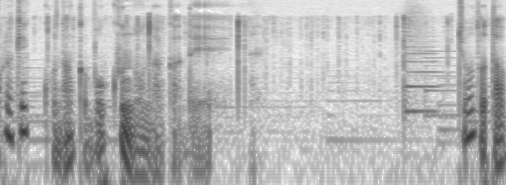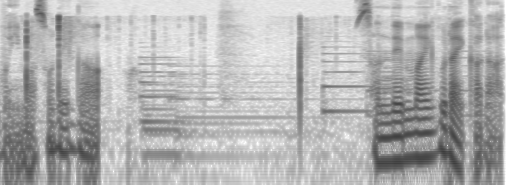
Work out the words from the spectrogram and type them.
これ結構なんか僕の中で、ちょうど多分今それが、3年前ぐらいから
